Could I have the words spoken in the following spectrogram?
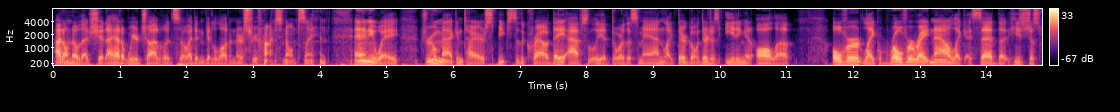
I don't know that shit. I had a weird childhood, so I didn't get a lot of nursery rhymes, you know what I'm saying? Anyway, Drew McIntyre speaks to the crowd. They absolutely adore this man. Like they're going, they're just eating it all up. Over like Rover right now, like I said, that he's just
